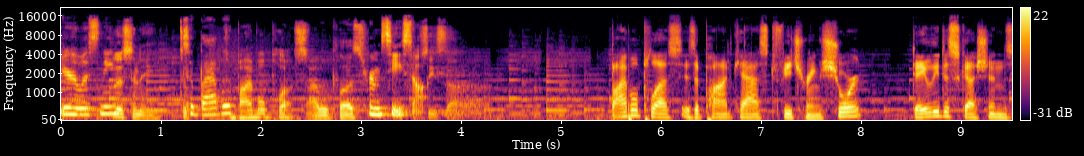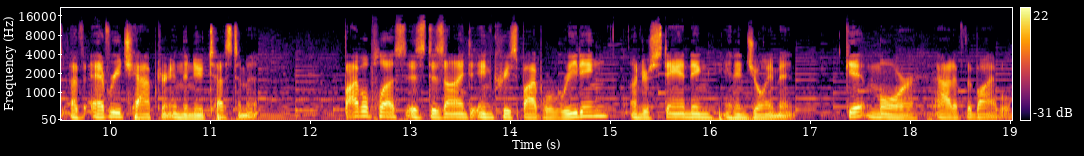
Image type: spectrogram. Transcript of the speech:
You're listening, listening to, to Bible Bible Plus. Bible Plus from Seesaw. Seesaw. Bible Plus is a podcast featuring short, daily discussions of every chapter in the New Testament. Bible Plus is designed to increase Bible reading, understanding, and enjoyment. Get more out of the Bible.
